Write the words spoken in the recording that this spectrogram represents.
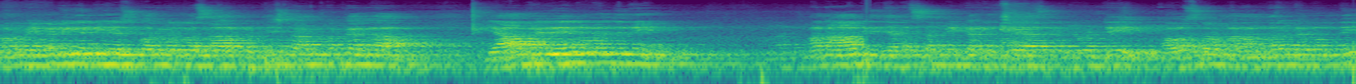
మనం వెంకటగిరి నియోజకవర్గంలో చాలా ప్రతిష్టాత్మకంగా యాభై వేల మందిని మన ఆది జన సమీకరణ చేయాల్సినటువంటి అవసరం మనందరి మీద ఉంది.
